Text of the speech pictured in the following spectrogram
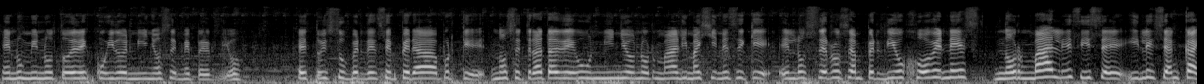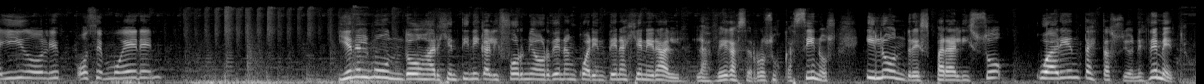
En un minuto de descuido el niño se me perdió. Estoy súper desesperada porque no se trata de un niño normal. Imagínense que en los cerros se han perdido jóvenes normales y, se, y les se han caído o se mueren. Y en el mundo, Argentina y California ordenan cuarentena general. Las Vegas cerró sus casinos y Londres paralizó 40 estaciones de metro.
